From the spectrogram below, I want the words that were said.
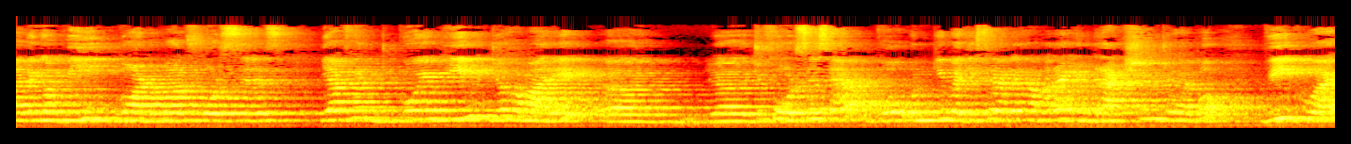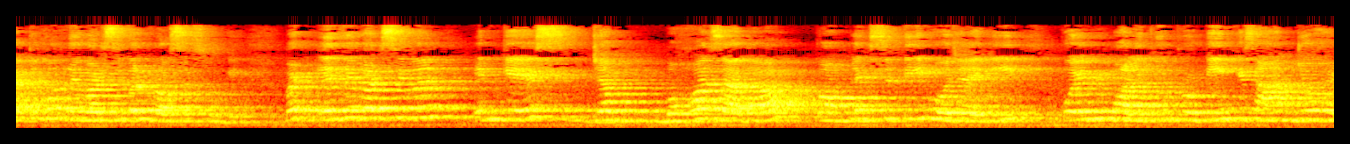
having a weak bond Waals forces या फिर कोई भी जो हमारे जो फोर्सेस है, वो उनकी वजह से अगर हमारा इंटरेक्शन जो है वो वीक हुआ है तो वो रिवर्सिबल प्रोसेस होगी। बट इरिवर्सिबल इन केस जब बहुत ज़्यादा कॉम्प्लेक्सिटी हो जाएगी, कोई भी मॉलिक्यूल प्रोटीन के साथ जो है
